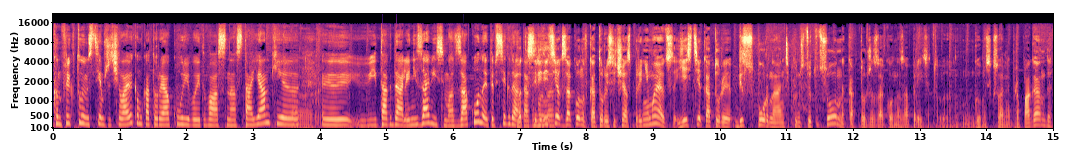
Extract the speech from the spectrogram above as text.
конфликтуем с тем же человеком, который окуривает вас на стоянке а... э, и так далее. Независимо от закона, это всегда вот так среди было. тех законов, которые сейчас принимаются, есть те, которые бесспорно антиконституционны, как тот же закон о запрете гомосексуальной пропаганды.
